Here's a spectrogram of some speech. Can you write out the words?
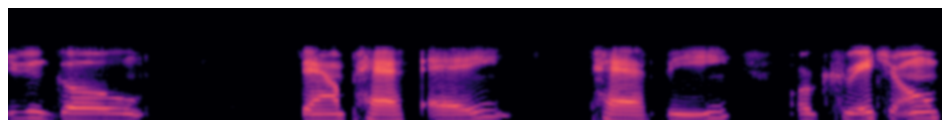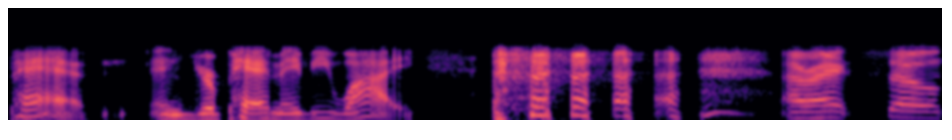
You can go down path A, path B, or create your own path. And your path may be Y. All right, so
